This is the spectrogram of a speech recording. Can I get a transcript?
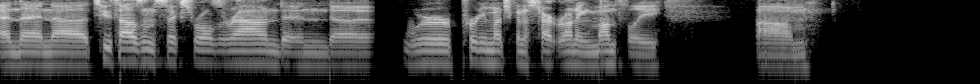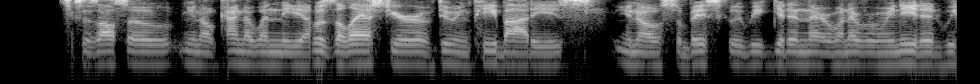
and then uh, 2006 rolls around, and uh, we're pretty much going to start running monthly. Um, this is also, you know, kind of when the uh, was the last year of doing Peabody's, you know, so basically we get in there whenever we needed. We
